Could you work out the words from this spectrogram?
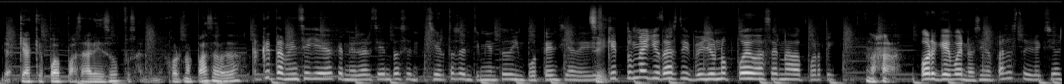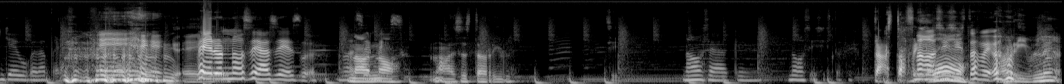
de aquí a que pueda pasar eso, pues a lo mejor no pasa, ¿verdad? Creo que también se llega a generar cierto, cierto sentimiento de impotencia. De, Sí. Es que tú me ayudaste, pero yo no puedo hacer nada por ti. Ajá. Porque, bueno, si me pasas tu dirección, llego, ¿verdad? Pero, eh, Eh. pero no se hace eso. No, No, no, eso. no, eso está horrible. Sí. No, o sea que. No, sí, sí, está feo. Está, está feo. No, sí, sí está feo. Horrible.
